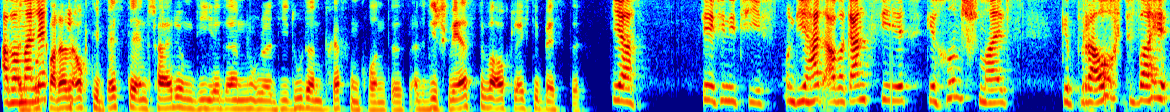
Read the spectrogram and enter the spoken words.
Aber also das war dann auch die beste Entscheidung, die ihr dann oder die du dann treffen konntest. Also die schwerste war auch gleich die beste. Ja, definitiv. Und die hat aber ganz viel Gehirnschmalz gebraucht, weil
